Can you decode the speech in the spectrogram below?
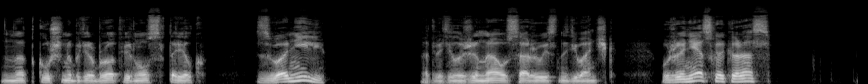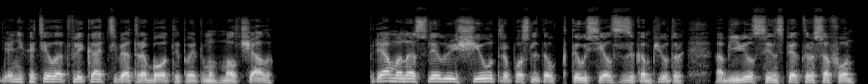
Надкушенный бутерброд вернулся в тарелку. «Звонили», — ответила жена, усаживаясь на диванчик. «Уже несколько раз. Я не хотела отвлекать тебя от работы, поэтому молчала. Прямо на следующее утро, после того, как ты уселся за компьютер, объявился инспектор Сафон.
